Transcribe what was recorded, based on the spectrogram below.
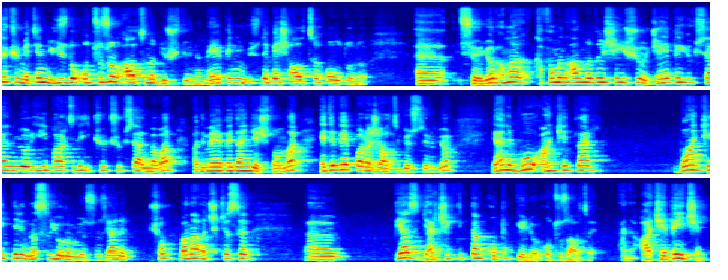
hükümetin yüzde otuzun altına düştüğünü, MHP'nin yüzde beş altı olduğunu e, söylüyor. Ama kafamın almadığı şey şu. CHP yükselmiyor. İyi Parti'de 2-3 yükselme var. Hadi MHP'den geçti onlar. HDP hep baraj altı gösteriliyor. Yani bu anketler bu anketleri nasıl yorumluyorsunuz? Yani çok bana açıkçası e, biraz gerçeklikten kopuk geliyor 36. Hani AKP için.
